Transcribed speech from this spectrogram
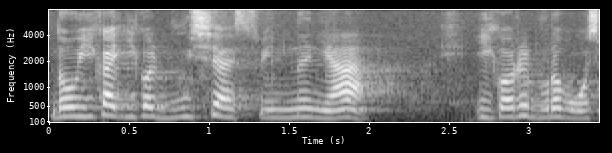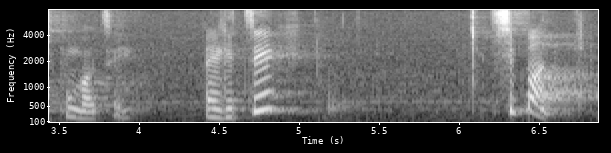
너희가 이걸 무시할 수 있느냐. 이거를 물어보고 싶은 거지. 알겠지? 10번.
